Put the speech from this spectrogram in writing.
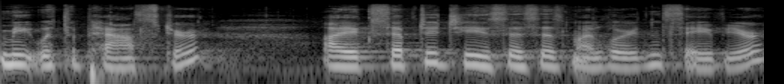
meet with the pastor. I accepted Jesus as my Lord and Savior.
